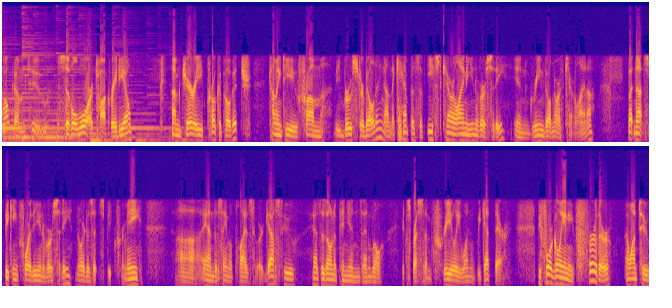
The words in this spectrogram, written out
Welcome to Civil War Talk Radio. I'm Jerry Prokopowicz, coming to you from the Brewster Building on the campus of East Carolina University in Greenville, North Carolina, but not speaking for the university, nor does it speak for me. Uh, and the same applies to our guest, who has his own opinions and will express them freely when we get there. Before going any further, I want to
